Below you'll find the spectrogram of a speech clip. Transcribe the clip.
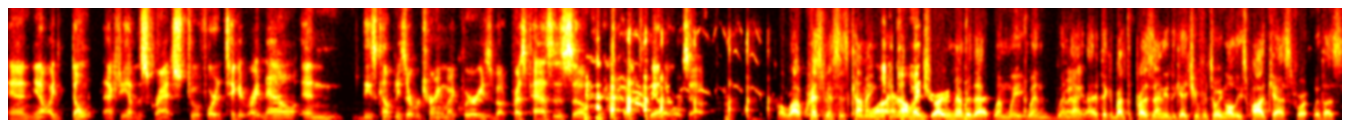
And, you know, I don't actually have the scratch to afford a ticket right now. And these companies are returning my queries about press passes. So we'll see how that works out. Well, Rob, Christmas is coming, Well, and I'll make sure I remember that when we when when Right. I, I think about the president. I need to get you for doing all these podcasts for, with us.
